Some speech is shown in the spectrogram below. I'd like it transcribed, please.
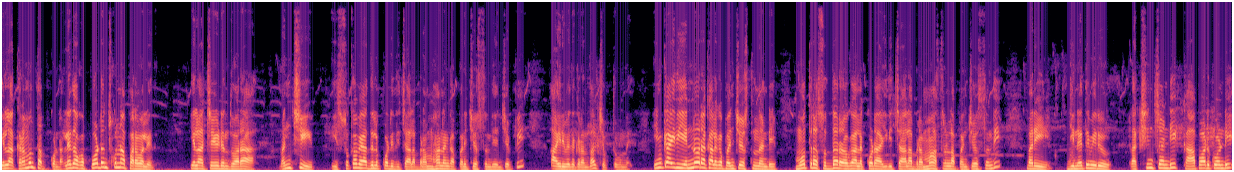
ఇలా క్రమం తప్పకుండా లేదా ఒక పూట ఉంచుకున్నా పర్వాలేదు. ఇలా చేయడం ద్వారా మంచి ఈ సుఖ వ్యాధులకు కూడా ఇది చాలా బ్రహ్మాండంగా పనిచేస్తుంది అని చెప్పి ఆయుర్వేద గ్రంథాలు చెప్తూ ఉన్నాయి. ఇంకా ఇది ఎన్నో రకాలుగా పనిచేస్తుందండి. మూత్ర శుద్ధ రోగాలకు కూడా ఇది చాలా బ్రహ్మాస్త్రంలా పనిచేస్తుంది. మరి దీనైతే మీరు రక్షించండి కాపాడుకోండి.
